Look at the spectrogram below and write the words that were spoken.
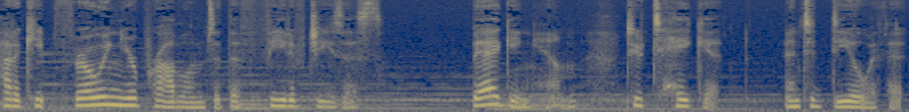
how to keep throwing your problems at the feet of Jesus, begging Him to take it and to deal with it.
